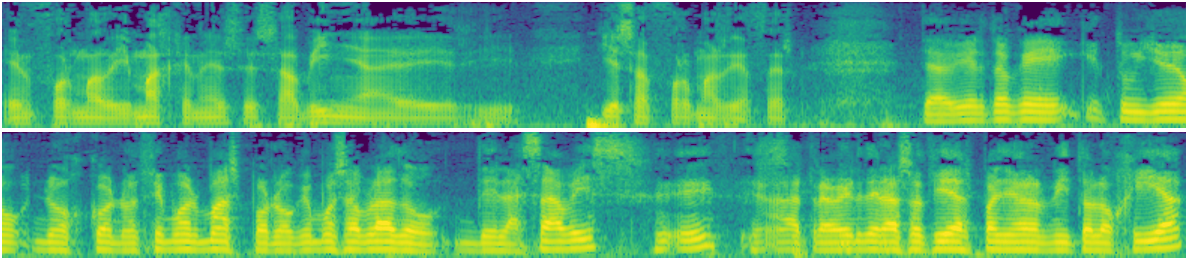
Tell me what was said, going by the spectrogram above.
en forma de imágenes, esa viña eh, y, y esas formas de hacer. Te advierto que, que tú y yo nos conocemos más por lo que hemos hablado de las aves ¿eh? a través de la Sociedad Española de Ornitología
